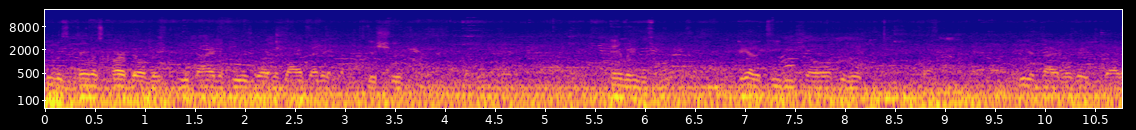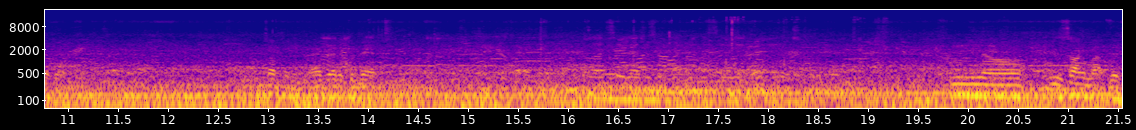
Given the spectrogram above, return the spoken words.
He was a famous car builder. He died a few years ago of a diabetic issue. Anyway, he was he had a TV show. He, was, he didn't die of old age. He died of a something diabetic event. So that's what you guys were talking about this No, he was talking about this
